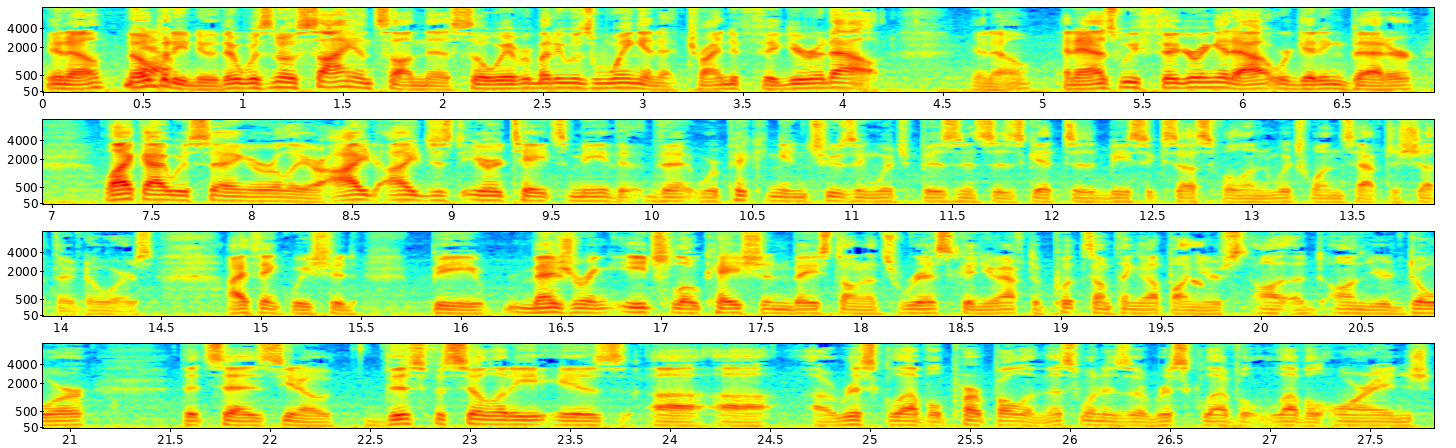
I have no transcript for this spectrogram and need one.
You know, nobody yeah. knew. There was no science on this, so everybody was winging it, trying to figure it out. You know, and as we're figuring it out, we're getting better. Like I was saying earlier, I, I just irritates me that, that we're picking and choosing which businesses get to be successful and which ones have to shut their doors. I think we should be measuring each location based on its risk, and you have to put something up on your on your door that says, you know, this facility is a, a, a, risk level purple and this one is a risk level level orange,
